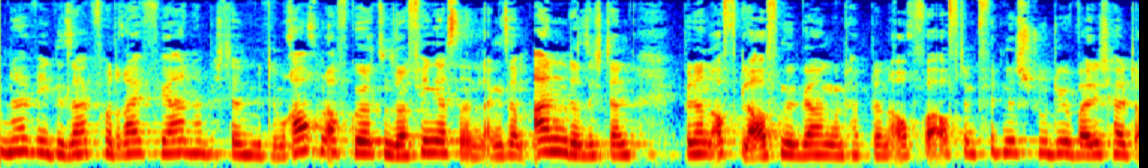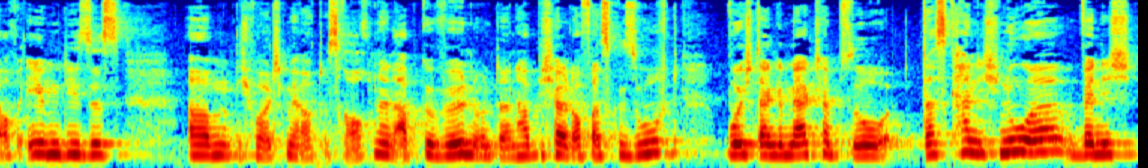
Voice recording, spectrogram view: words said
ne, wie gesagt, vor drei, vier Jahren habe ich dann mit dem Rauchen aufgehört und so fing es dann langsam an, dass ich dann bin dann oft laufen gegangen und habe dann auch war auf dem Fitnessstudio, weil ich halt auch eben dieses Ähm, ich wollte mir auch das Rauchen dann abgewöhnen und dann habe ich halt auch was gesucht, wo ich dann gemerkt habe, so, das kann ich nur, wenn ich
